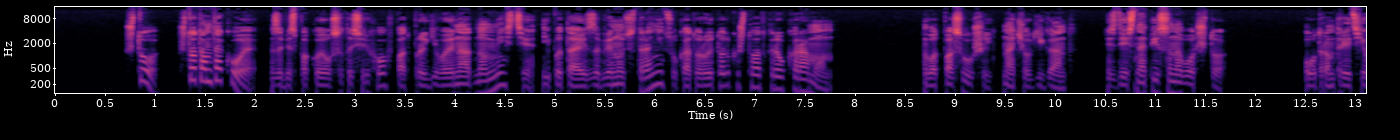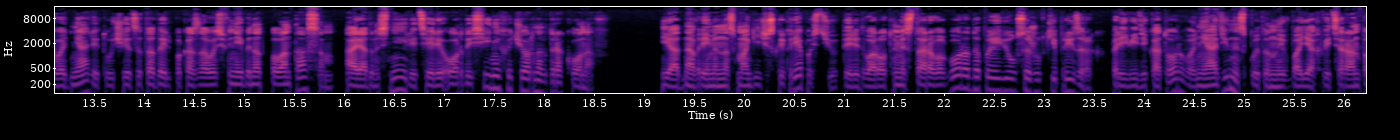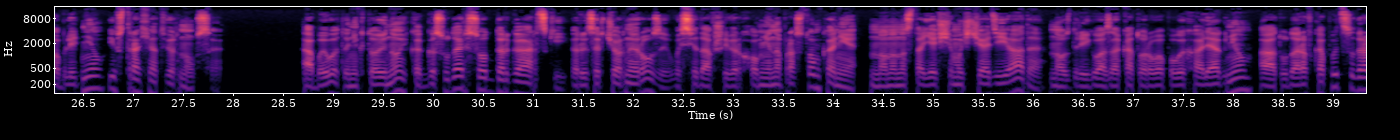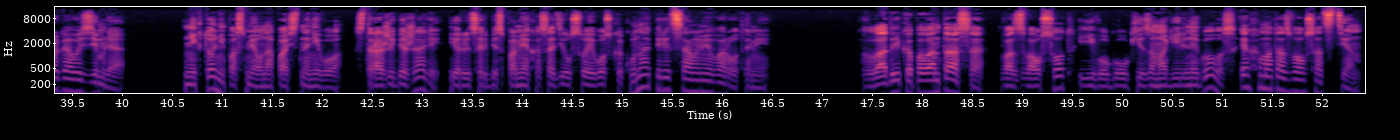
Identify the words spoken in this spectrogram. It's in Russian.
«Что? Что там такое?» — забеспокоился Тосельхов, подпрыгивая на одном месте и пытаясь заглянуть в страницу, которую только что открыл Карамон. «Вот послушай», — начал гигант, — «здесь написано вот что». Утром третьего дня летучая цитадель показалась в небе над Палантасом, а рядом с ней летели орды синих и черных драконов. И одновременно с магической крепостью перед воротами старого города появился жуткий призрак, при виде которого ни один испытанный в боях ветеран побледнел и в страхе отвернулся. А был это никто иной, как государь Сот рыцарь Черной Розы, восседавший верхом не на простом коне, но на настоящем исчадии ада, ноздри и глаза которого полыхали огнем, а от ударов копыт содрогалась земля. Никто не посмел напасть на него, стражи бежали, и рыцарь без помех осадил своего скакуна перед самыми воротами. «Владыка Павантаса!» — воззвал Сот, и его гулкий замогильный голос эхом отозвался от стен.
